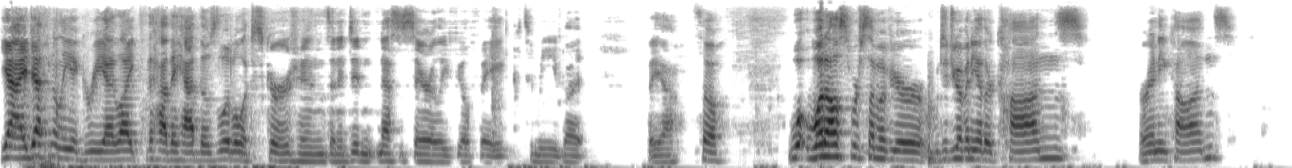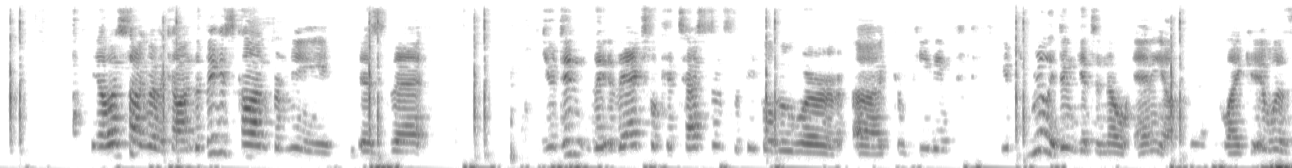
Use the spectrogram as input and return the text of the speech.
yeah, I definitely agree. I liked the, how they had those little excursions, and it didn't necessarily feel fake to me. But, but yeah. So, what what else were some of your? Did you have any other cons or any cons? Yeah, let's talk about the con. The biggest con for me is that you didn't the, the actual contestants, the people who were uh, competing, you really didn't get to know any of them. Like it was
